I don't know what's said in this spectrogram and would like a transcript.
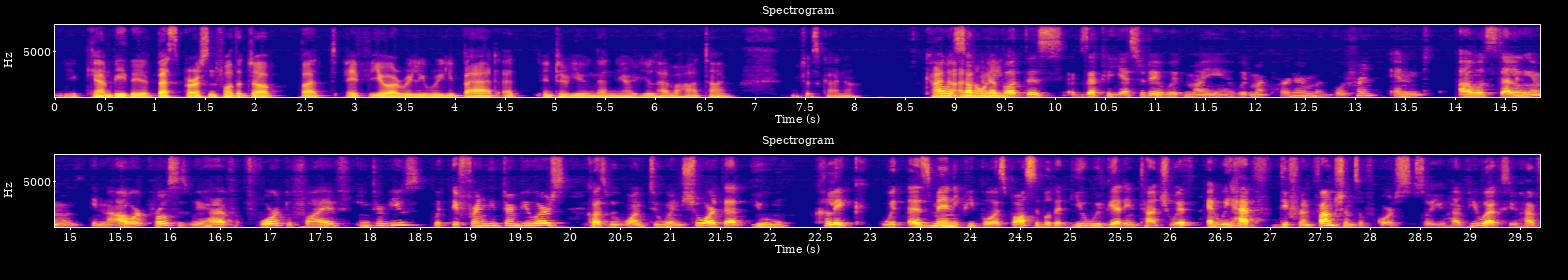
you can be the best person for the job, but if you are really really bad at interviewing, then you you'll have a hard time, which is kind of kind I was talking about this exactly yesterday with my with my partner, my boyfriend, and I was telling him in our process we have four to five interviews with different interviewers because we want to ensure that you click with as many people as possible that you will get in touch with and we have different functions of course. So you have ux you have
